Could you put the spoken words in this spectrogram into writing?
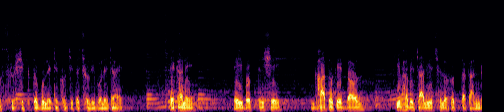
অশ্রুসিক্ত বুলেটে খচিত ছবি বলে যায়। এখানে এই বত্রিশে ঘাতকের দল কীভাবে চালিয়েছিল হত্যাকাণ্ড?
